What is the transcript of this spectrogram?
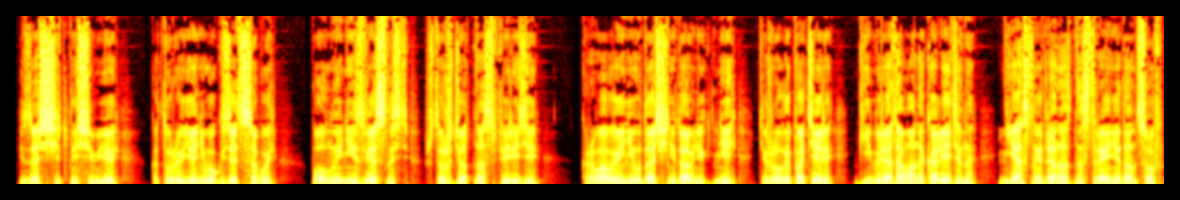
беззащитной семьей, которую я не мог взять с собой. Полная неизвестность, что ждет нас впереди. Кровавые неудачи недавних дней, тяжелые потери, гибель атамана Каледина, неясное для нас настроение донцов.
